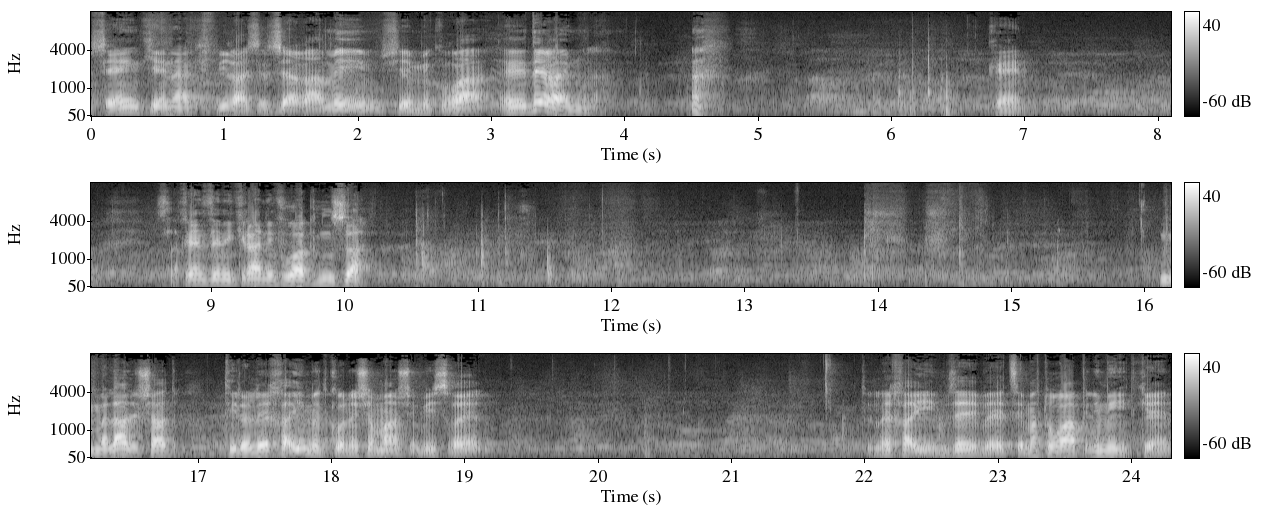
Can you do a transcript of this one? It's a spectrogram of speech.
שאין כן הכפירה של שאר העמים שמקורה היעדר האמונה. כן. אז לכן זה נקרא נבואה גנוזה. ממלא לשד תללי חיים את כל נשמה שבישראל. תללי חיים זה בעצם התורה הפנימית, כן?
